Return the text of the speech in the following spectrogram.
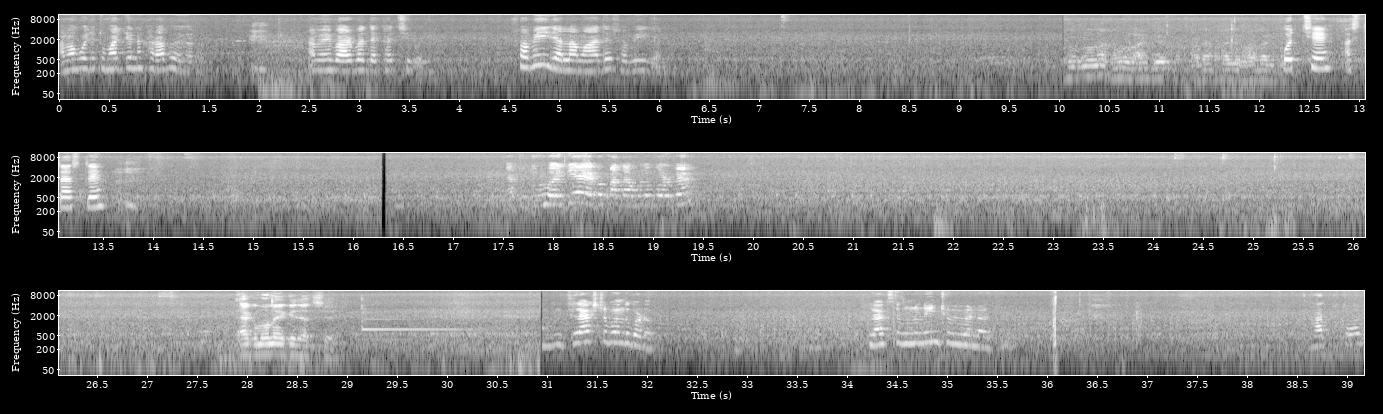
আমাকে বলছে, তোমার জন্য খারাপ হয়ে গেল। আমি বারবার দেখাচ্ছি বলে। সবই জ্বালা, মাদের সবই জ্বালা। করছে আস্তে আস্তে। এত দূর হয়ে গিয়ে এবার পাতাগুলো করবে। এক মনে এঁকে যাচ্ছে। ফ্ল্যাক্সটা বন্ধ করো। ফ্ল্যাক্সে কোনো দিন ছবি ভালো আছে হাত তোল।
